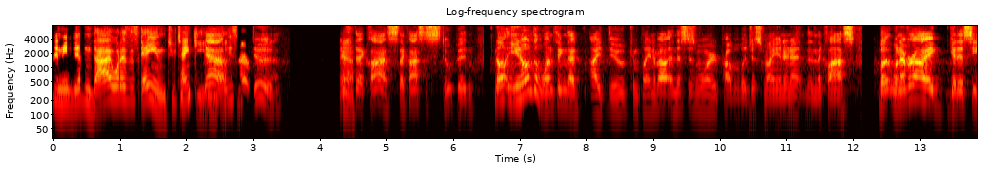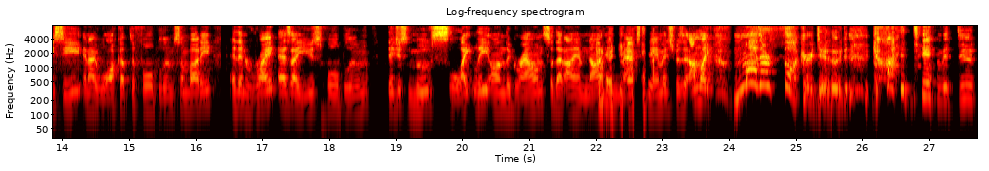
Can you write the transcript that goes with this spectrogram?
and he didn't die. What is this game? Too tanky. Yeah, Please nerf. dude? Nerf Yeah. that class. That class is stupid. No, you know the one thing that I do complain about, and this is more probably just my internet than the class. But whenever I get a CC and I walk up to full bloom somebody, and then right as I use full bloom, they just move slightly on the ground so that I am not in max damage position. I'm like, motherfucker, dude! God damn it, dude!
